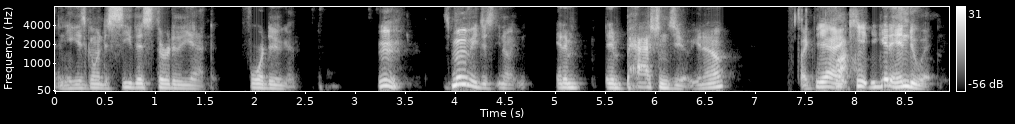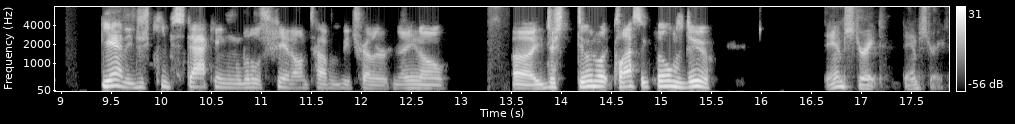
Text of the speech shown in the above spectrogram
and he is going to see this through to the end for Dugan. Mm. This movie just you know it, it impassions you. You know, it's like yeah, fuck, keep, you get into it yeah, they just keep stacking little shit on top of each other. You know, uh, just doing what classic films do. Damn straight. Damn straight.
